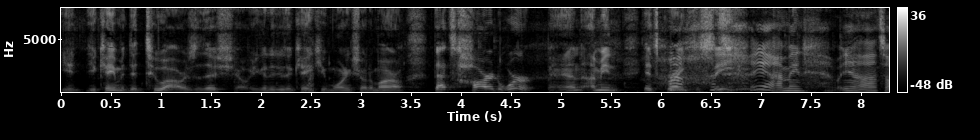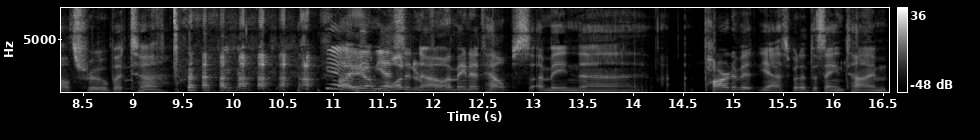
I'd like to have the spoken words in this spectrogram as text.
You, you came and did two hours of this show. You're going to do the KQ morning show tomorrow. That's hard work, man. I mean, it's great to see you. Yeah, I mean, yeah, that's all true, but uh, yeah, I I, mean, yes and no. I mean, it helps. I mean, uh, part of it, yes, but at the same time,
